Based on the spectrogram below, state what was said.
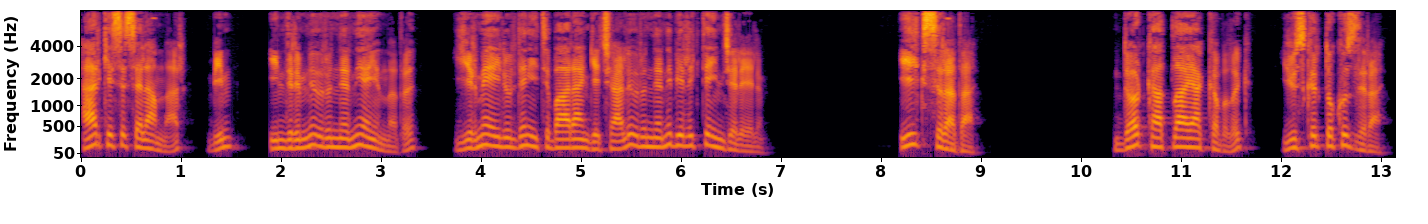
Herkese selamlar. BİM, indirimli ürünlerini yayınladı. 20 Eylül'den itibaren geçerli ürünlerini birlikte inceleyelim. İlk sırada 4 katlı ayakkabılık 149 lira.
